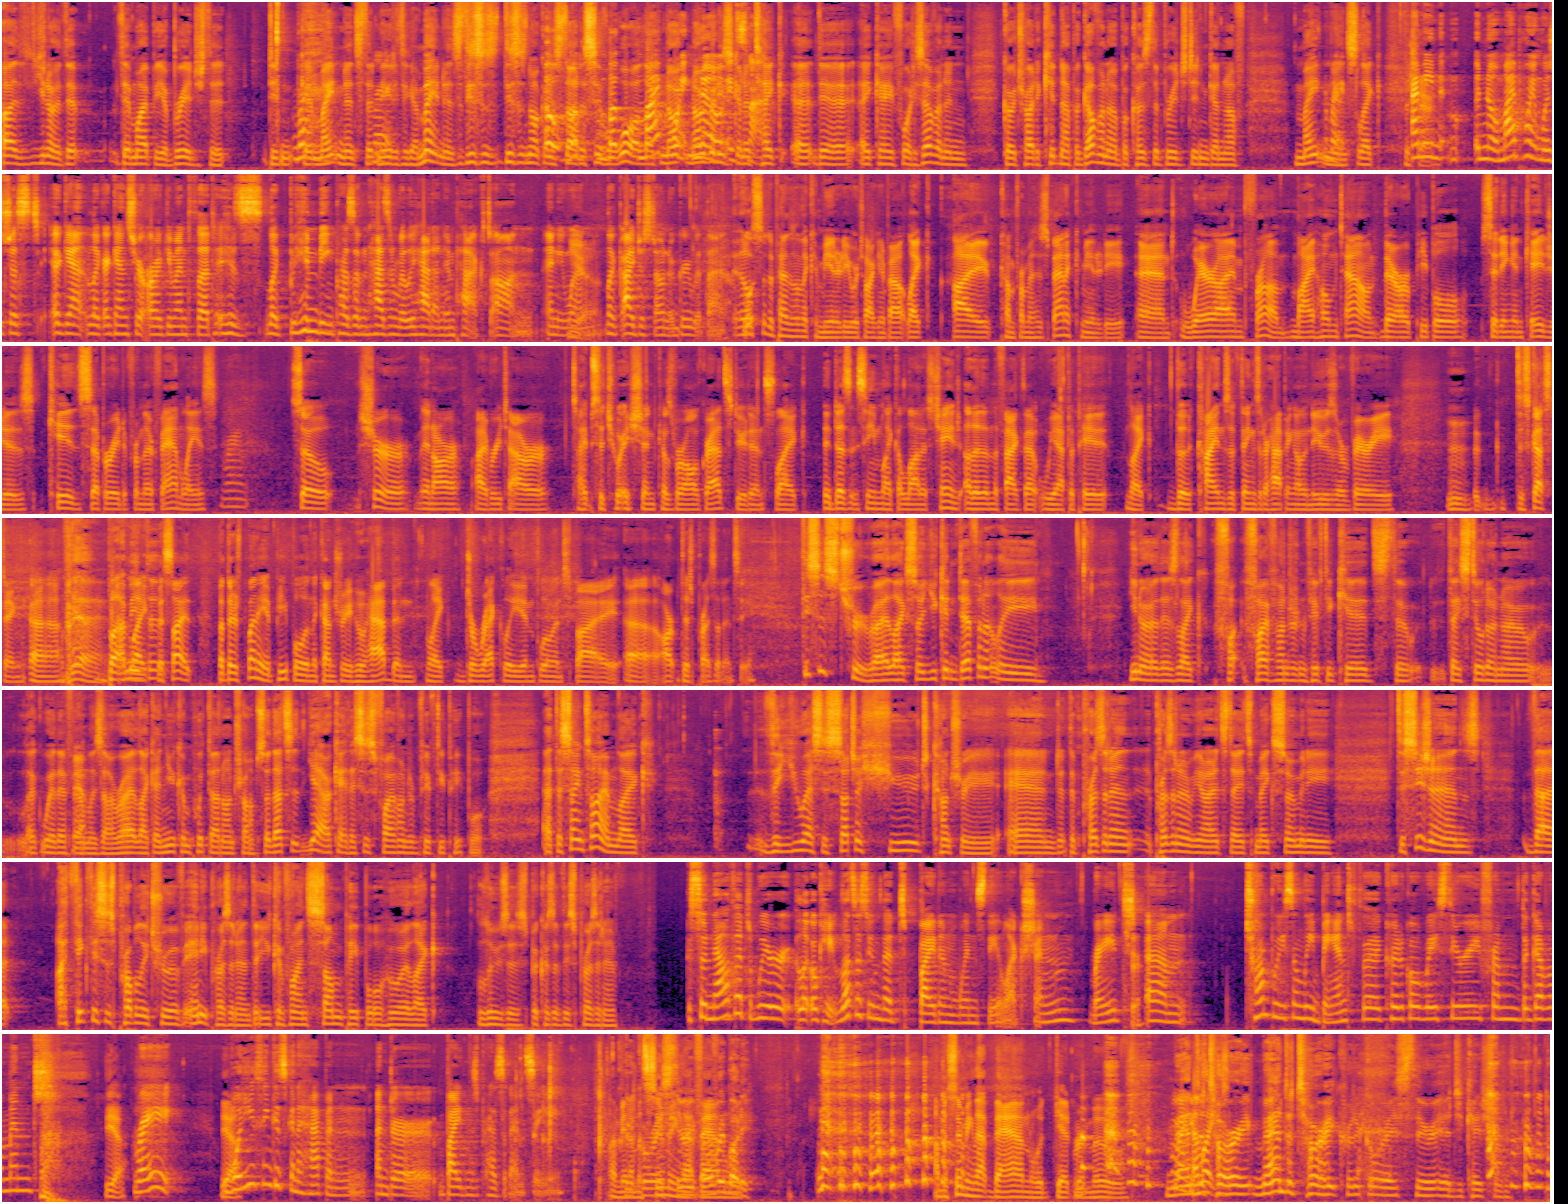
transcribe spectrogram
uh, you know, that there might be a bridge that didn't Right, get maintenance that right. needed to get maintenance. This is this is not going Oh, to start but- a civil war. Like no, point- nobody's it's going to take uh, their AK-47 and go try to kidnap a governor because the bridge didn't get enough maintenance. Like I mean, no. My point was just again, like against your argument that his like him being president hasn't really had an impact on anyone. Yeah. Like, I just don't agree with that. It also depends on the community we're talking about. Like, I come from a Hispanic community, and where I'm from, my hometown, there are people sitting in cages, kids separated from their families. Right. So, sure, in our ivory tower type situation, because we're all grad students, like, it doesn't seem like a lot has changed, other than the fact that we have to pay, like, the kinds of things that are happening on the news are very disgusting. Uh, Yeah, but I mean, like the- besides, but there's plenty of people in the country who have been like directly influenced by uh, our, this presidency. This is true, right? Like, so you can definitely, you know, there's like fi 550 kids that they still don't know like where their families are, right? Like, and you can put that on Trump. So that's yeah, okay. This is 550 people. At the same time, like. The U.S. is such a huge country, and the president, the president of the United States, makes so many decisions that I think this is probably true of any president. That you can find some people who are like losers because of this president. So now that we're like, okay, let's assume that Biden wins the election, right? Um, Trump recently banned the critical race theory from the government, Yeah, right? Yeah. What do you think is going to happen under Biden's presidency? I mean, I'm assuming theory that for everybody. Would, I'm assuming that ban would get removed. Mandatory, mandatory critical race theory education.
